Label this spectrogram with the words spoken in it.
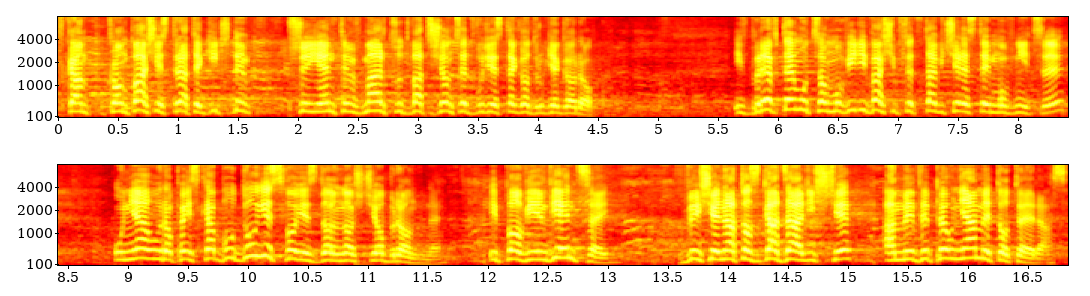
w kompasie strategicznym przyjętym w marcu 2022 roku. I wbrew temu, co mówili wasi przedstawiciele z tej mównicy, Unia Europejska buduje swoje zdolności obronne. I powiem więcej, wy się na to zgadzaliście, a my wypełniamy to teraz.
